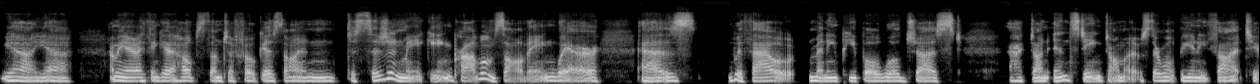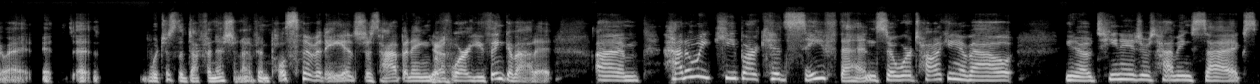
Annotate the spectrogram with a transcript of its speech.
Yeah. Yeah. I mean, I think it helps them to focus on decision making, problem solving, where as without many people will just act on instinct almost. There won't be any thought to it. It, it which is the definition of impulsivity. It's just happening yeah. before you think about it. Um, how do we keep our kids safe then? So we're talking about, you know, teenagers having sex,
